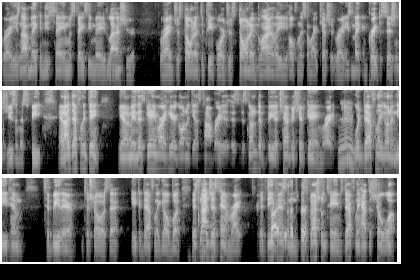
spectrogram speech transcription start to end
Right, he's not making these same mistakes he made mm-hmm. last year right? Just throwing it to people or just throwing it blindly, hopefully somebody catch it, right? He's making great decisions, using his feet. And I definitely think, you know what I mean, this game right here going against Tom Brady, it's, it's going to be a championship game, right? Mm. And we're definitely going to need him to be there to show us that he could definitely go. But it's not just him, right? The defense right, and sure. the special teams definitely have to show up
